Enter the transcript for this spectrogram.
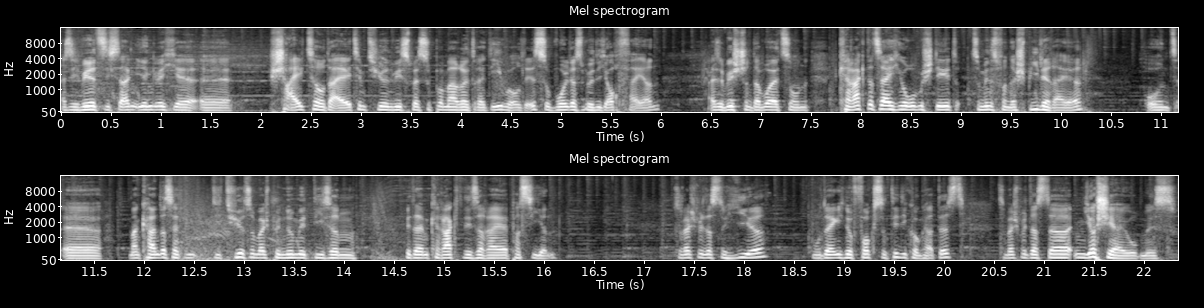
Also ich will jetzt nicht sagen, irgendwelche äh, Schalter oder Item-Türen, wie es bei Super Mario 3D World ist, obwohl das würde ich auch feiern. Also ihr wisst schon, da wo jetzt so ein Charakterzeichen oben steht, zumindest von der Spielereihe. Und äh, man kann das halt, die Tür zum Beispiel nur mit diesem, mit einem Charakter dieser Reihe passieren. Zum Beispiel, dass du hier, wo du eigentlich nur Fox und Diddy Kong hattest, zum Beispiel, dass da ein Yoshi oben ist.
